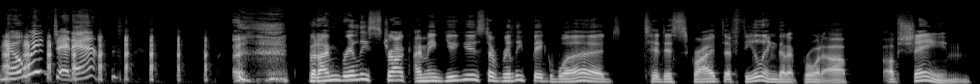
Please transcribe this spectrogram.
No, it didn't. but I'm really struck. I mean, you used a really big word to describe the feeling that it brought up of shame.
